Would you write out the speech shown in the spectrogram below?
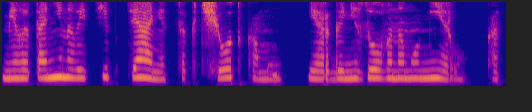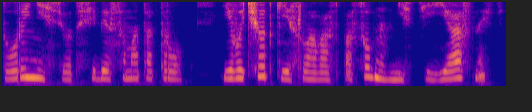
Мелатониновый тип тянется к четкому и организованному миру, который несет в себе самототроп. Его четкие слова способны внести ясность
